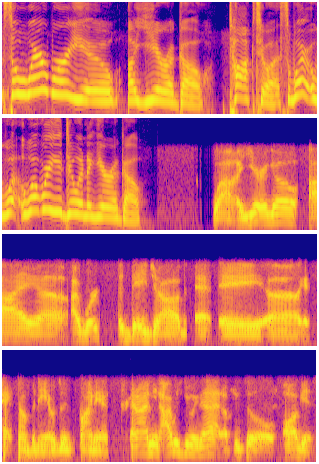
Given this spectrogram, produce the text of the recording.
So where were you a year ago? Talk to us. Where, what, what were you doing a year ago? wow, a year ago, I uh, I worked a day job at a uh, like a tech company. I was doing finance, and I mean, I was doing that up until August.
